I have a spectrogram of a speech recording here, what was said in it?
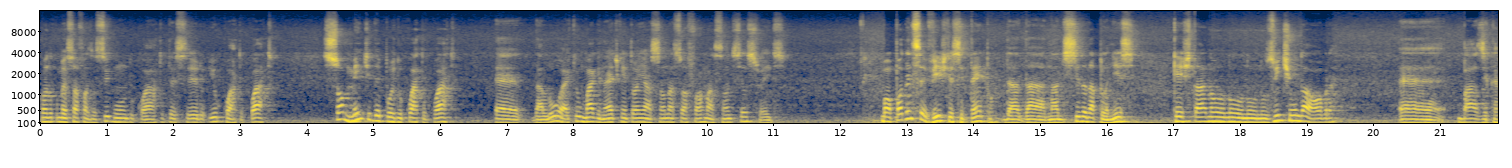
Quando começou a fazer o segundo, o quarto, o terceiro e o quarto quarto, somente depois do quarto quarto é, da Lua é que o magnético entrou em ação na sua formação de seus feitos. Bom, podendo ser visto esse tempo da, da, na descida da planície, que está no, no, no, nos 21 da obra é, básica.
